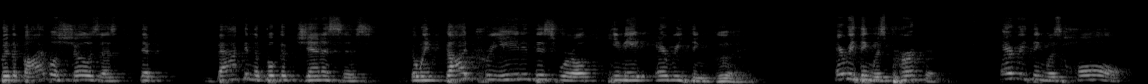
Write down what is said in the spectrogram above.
But the Bible shows us that back in the book of Genesis, that when God created this world, he made everything good. Everything was perfect. Everything was whole.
